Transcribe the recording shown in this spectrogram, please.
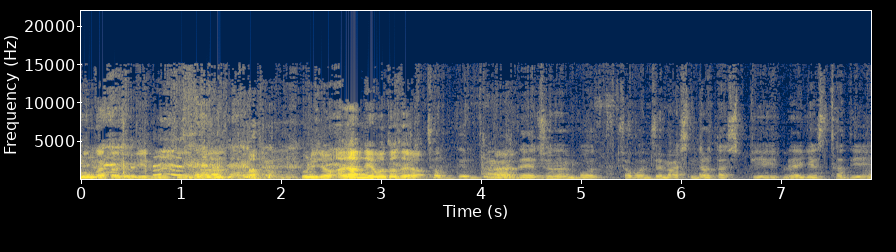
공 갖다 줄 일은 없으니까 우리 저 아담님 어떠세요? 아, 네, 저는 뭐 저번 주에 말씀드렸다시피 4개 스터디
